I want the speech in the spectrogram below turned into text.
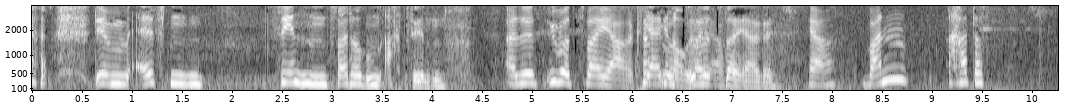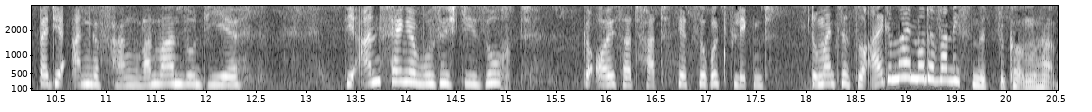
dem 11.10.2018. Also jetzt über zwei Jahre, knapp Ja, genau, über, zwei, über Jahre. zwei Jahre. Ja. Wann hat das bei dir angefangen? Wann waren so die die Anfänge, wo sich die Sucht geäußert hat, jetzt zurückblickend. Du meinst jetzt so allgemein oder wann ich es mitbekommen habe?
